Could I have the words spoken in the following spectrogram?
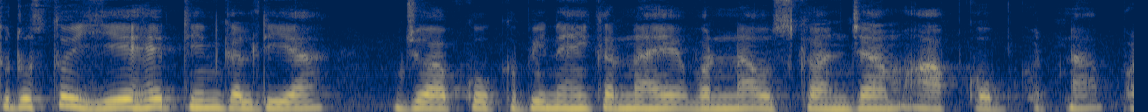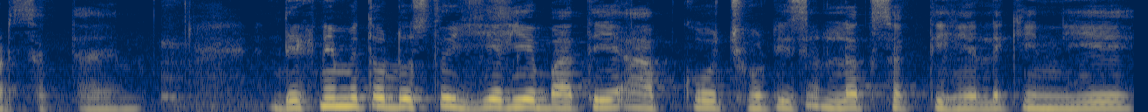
तो दोस्तों ये है तीन गलतियाँ जो आपको कभी नहीं करना है वरना उसका अंजाम आपको भुगतना पड़ सकता है। देखने में तो दोस्तों ये ये बातें आपको छोटी सी लग सकती है लेकिन ये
